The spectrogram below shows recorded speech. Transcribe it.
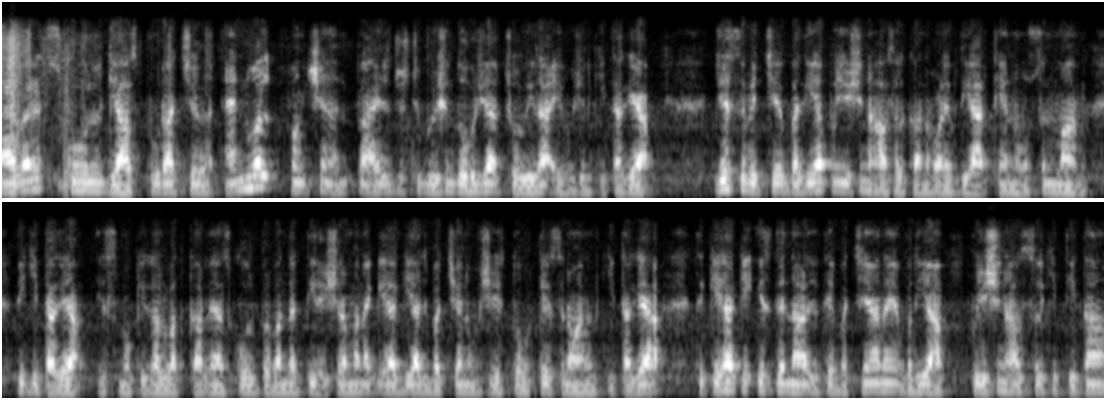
ਐਵਰੈਸਟ ਸਕੂਲ ਗਿਆਸਪੁਰਾ 'ਚ ਐਨੂਅਲ ਫੰਕਸ਼ਨ ਪ੍ਰਾਈਜ਼ ਡਿਸਟ੍ਰੀਬਿਊਸ਼ਨ 2024 ਦਾ ਆਯੋਜਨ ਕੀਤਾ ਗਿਆ, ਜਿਸ ਵਿੱਚ ਵਧੀਆ ਪੋਜੀਸ਼ਨ ਹਾਸਲ ਕਰਨ ਵਾਲੇ ਵਿਦਿਆਰਥੀਆਂ ਨੂੰ ਸਨਮਾਨ ਵੀ ਕੀਤਾ ਗਿਆ। ਇਸ ਮੌਕੇ ਗੱਲਬਾਤ ਕਰਦਿਆਂ ਸਕੂਲ ਪ੍ਰਬੰਧਕ ਧੀਰਜ ਸ਼ਰਮਾ ਨੇ ਕਿਹਾ ਕਿ ਅੱਜ ਬੱਚਿਆਂ ਨੂੰ ਵਿਸ਼ੇਸ਼ ਤੌਰ ਤੇ ਸਨਮਾਨਿਤ ਕੀਤਾ ਗਿਆ ਤੇ ਕਿਹਾ ਕਿ ਇਸ ਦੇ ਨਾਲ ਜਿੱਥੇ ਬੱਚਿਆਂ ਨੇ ਵਧੀਆ ਪੋਜੀਸ਼ਨ ਹਾਸਲ ਕੀਤੀ ਤਾਂ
